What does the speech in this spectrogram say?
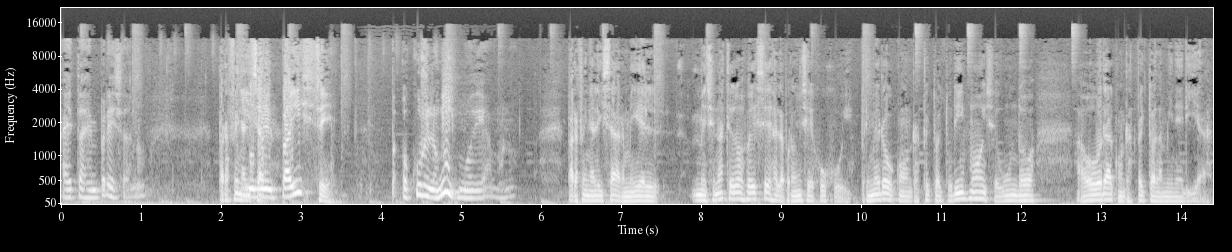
a estas empresas, ¿no? Para finalizar. Y en el país sí. ocurre lo mismo, digamos, ¿no? Para finalizar, Miguel, mencionaste dos veces a la provincia de Jujuy. Primero con respecto al turismo y segundo ahora con respecto a la minería.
